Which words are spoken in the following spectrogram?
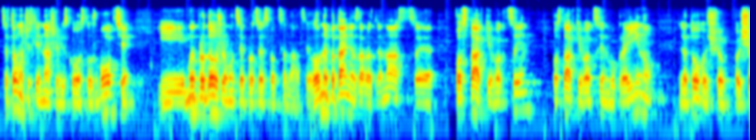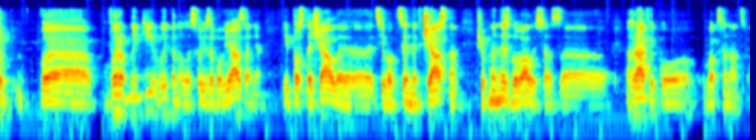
це в тому числі наші військовослужбовці, і ми продовжуємо цей процес вакцинації. Головне питання зараз для нас це поставки вакцин, поставки вакцин в Україну для того, щоб щоб е, виробники виконали свої зобов'язання і постачали ці вакцини вчасно, щоб ми не збивалися з графіку вакцинації.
